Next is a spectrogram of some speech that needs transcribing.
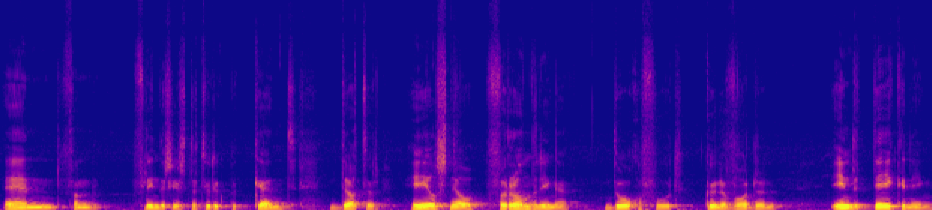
En van vlinders is natuurlijk bekend dat er heel snel veranderingen doorgevoerd kunnen worden in de tekening.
